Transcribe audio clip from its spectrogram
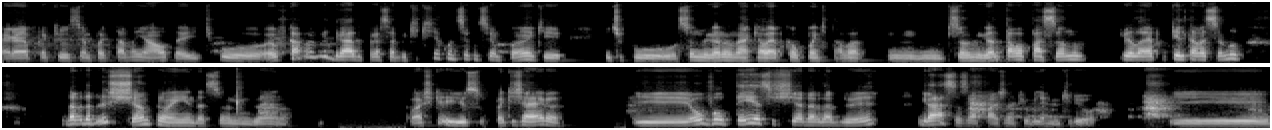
era a época que o CM Punk tava em alta e, tipo, eu ficava vidrado para saber o que, que ia acontecer com o CM Punk e, e, tipo, se eu não me engano, naquela época o Punk tava, hum, se eu não me engano, tava passando pela época que ele tava sendo WWE Champion ainda, se eu não me engano. Eu acho que é isso. O Punk já era. E eu voltei a assistir a WWE graças à página que o Guilherme criou. E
